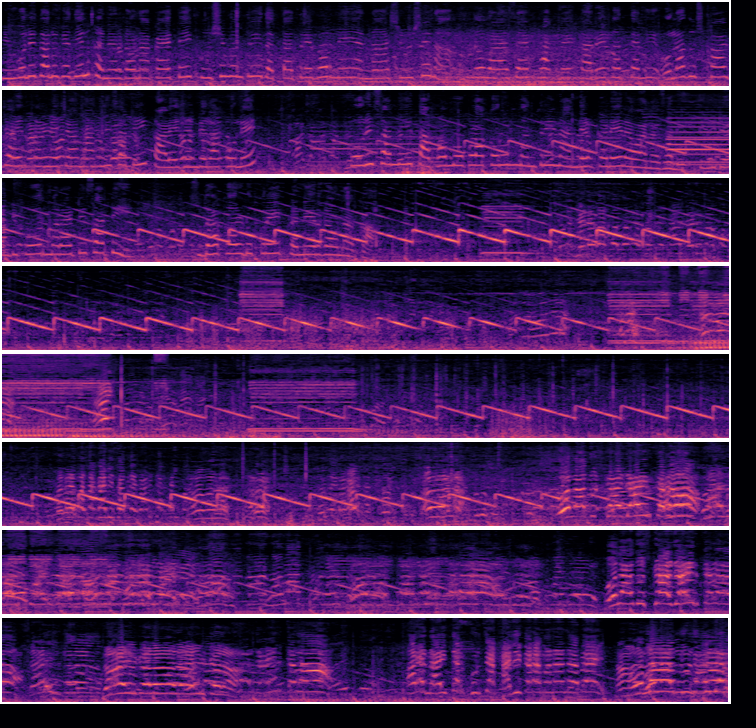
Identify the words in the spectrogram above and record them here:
हिंगोली तालुक्यातील कनेरगाव नाका येथे कृषी मंत्री दत्तात्रय भरणे यांना शिवसेना उद्धव बाळासाहेब ठाकरे कार्यकर्त्यांनी ओला दुष्काळ जाहीर करण्याच्या मागणीसाठी काळे झेंडे दाखवले. पोलिसांनी ताफा मोकळा करून मंत्री नांदेडकडे रवाना झाले. ट्वेंटी फोर मराठीसाठी सुधाकर डुकरे कनेरगाव नाका. दुष्काळ जाहीर करा. जाहीर करा जाहीर करा. जाहीर करा. अरे नाहीतर खुर्च्या खाली करा म्हणा ना बाई ओला दुष्काळ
